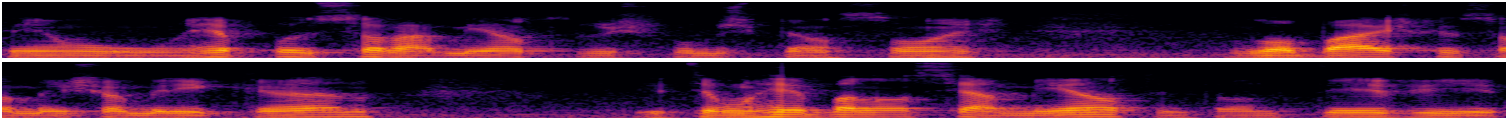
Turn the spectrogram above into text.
tem um reposicionamento dos fundos de pensões globais, principalmente o americano, e tem um rebalanceamento. Então, teve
